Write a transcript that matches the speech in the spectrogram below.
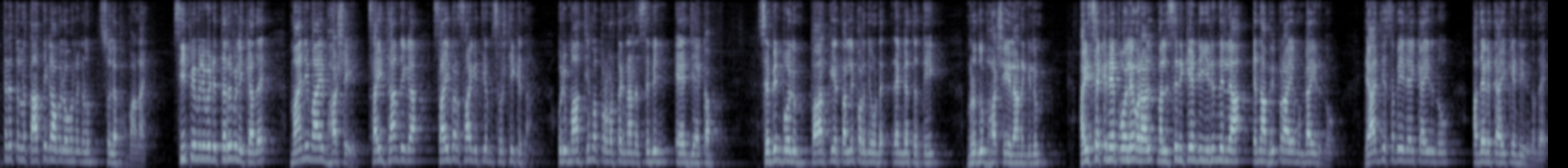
ഇത്തരത്തിലുള്ള താത്വികാവലോകനങ്ങളും സുലഭമാണ്. സി പി എമ്മിന് വേണ്ടി തെറിവിളിക്കാതെ മാന്യമായ ഭാഷയിൽ സൈദ്ധാന്തിക സൈബർ സാഹിത്യം സൃഷ്ടിക്കുന്ന ഒരു മാധ്യമ പ്രവർത്തകനാണ് സെബിൻ എ. ജേക്കബ്. സെബിൻ പോലും പാർട്ടിയെ തള്ളിപ്പറഞ്ഞുകൊണ്ട് രംഗത്തെത്തി. മൃദുഭാഷയിലാണെങ്കിലും ഐസക്കിനെ പോലെ ഒരാൾ മത്സരിക്കേണ്ടിയിരുന്നില്ല എന്ന അഭിപ്രായം ഉണ്ടായിരുന്നു രാജ്യസഭയിലേക്കായിരുന്നു അദ്ദേഹത്തെ അയക്കേണ്ടിയിരുന്നത്.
